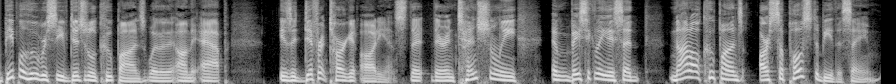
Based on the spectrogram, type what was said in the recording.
the people who receive digital coupons, whether they're on the app, is a different target audience. They're they're intentionally, and basically they said not all coupons are supposed to be the same.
